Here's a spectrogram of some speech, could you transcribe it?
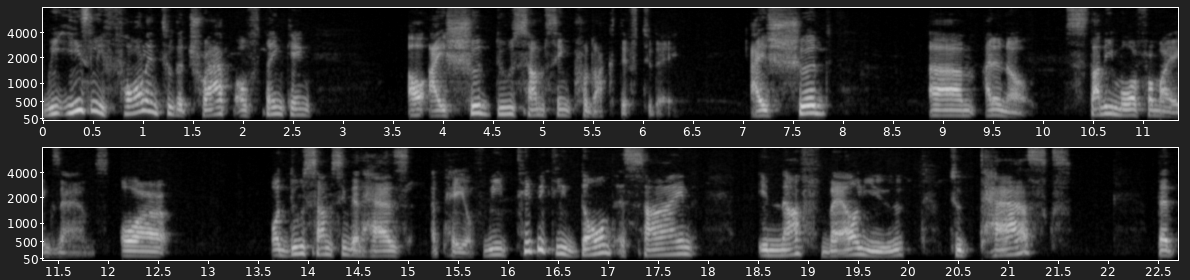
we easily fall into the trap of thinking, oh, I should do something productive today. I should, um, I don't know, study more for my exams or or do something that has a payoff. We typically don't assign enough value to tasks that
